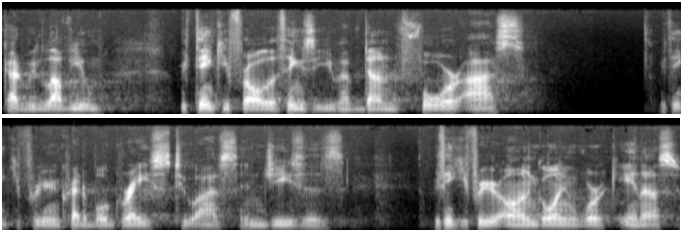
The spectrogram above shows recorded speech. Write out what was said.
God, we love you. We thank you for all the things that you have done for us. We thank you for your incredible grace to us in Jesus. We thank you for your ongoing work in us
